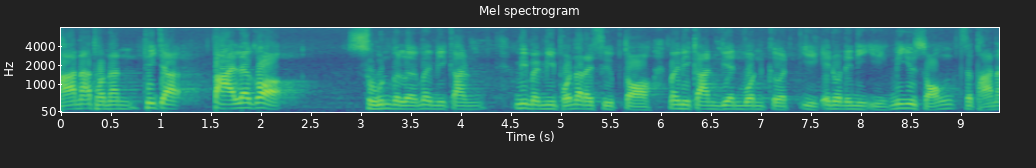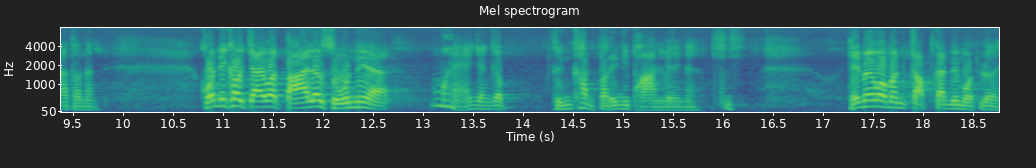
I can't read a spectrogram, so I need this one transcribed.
ถานะเท่านั้นที่จะตายแล้วก็ศูนย์ไปเลยไม่มีการมีไม่มีผลอะไรสืบต่อ ไม่มีการเวียนวนเกิดอีกไอ้นนไอ้นี่อีก มีอยู่สองสถานะเท่านั้น คนที่เข้าใจว่าตายแล้วศูนย์เนี่ยแหมยังกับ ถึงขั้นปรินิพานเลยนะ เห็นไหมว่ามันกลับกันไปหมดเลย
